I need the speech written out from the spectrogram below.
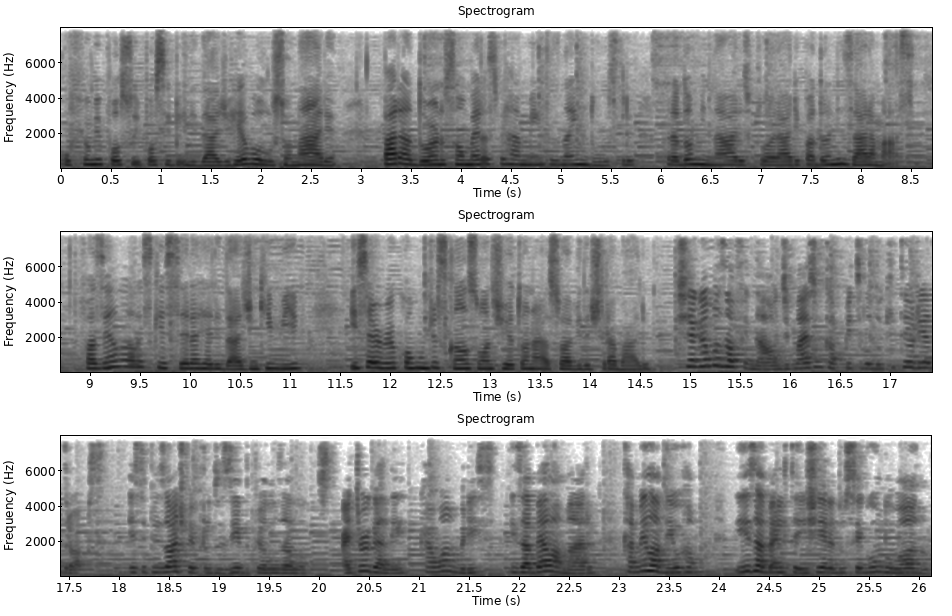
o filme possui possibilidade revolucionária, para Adorno são meras ferramentas da indústria para dominar, explorar e padronizar a massa, fazendo ela esquecer a realidade em que vive e servir como um descanso antes de retornar à sua vida de trabalho. Chegamos ao final de mais um capítulo do Que Teoria Drops. Esse episódio foi produzido pelos alunos Arthur Galê, Cauã Brice, Isabela Amaro, Camila Wilhelm e Isabelle Teixeira do segundo ano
